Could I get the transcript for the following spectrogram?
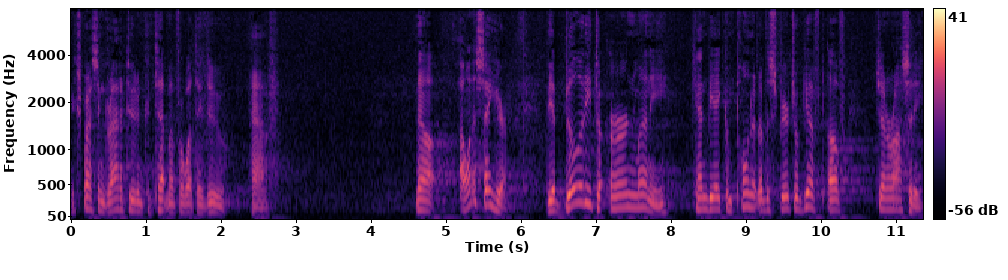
expressing gratitude and contentment for what they do have. Now, I want to say here the ability to earn money can be a component of the spiritual gift of generosity.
